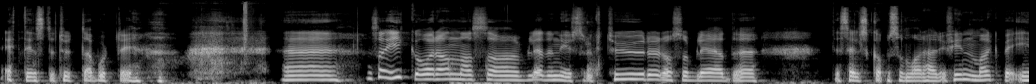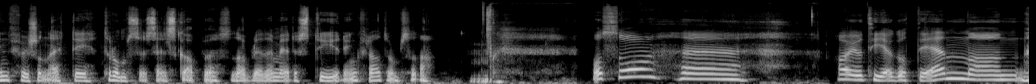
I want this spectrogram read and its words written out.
ett institutt der borte. Eh, så gikk årene, og så ble det nye strukturer, og så ble det det selskapet som var her i Finnmark, ble infusjonert i Tromsø-selskapet, så da ble det mer styring fra Tromsø, da. Og så eh, har jo tida gått igjen, og,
